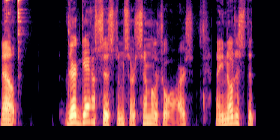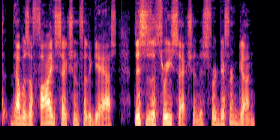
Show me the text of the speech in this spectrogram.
Now, their gas systems are similar to ours. Now you notice that that was a five section for the gas. This is a three section. This is for a different gun.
